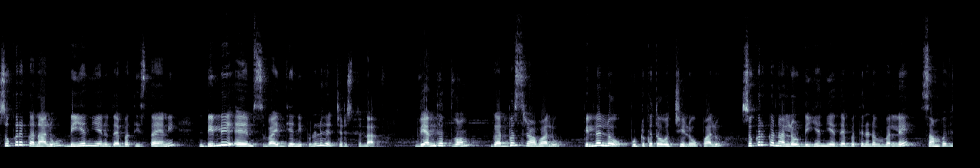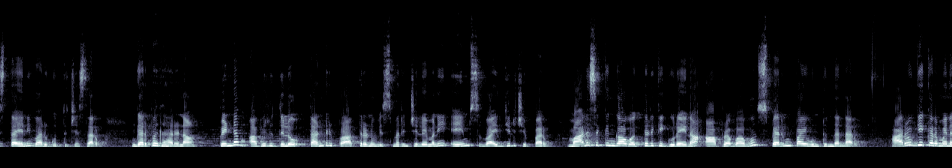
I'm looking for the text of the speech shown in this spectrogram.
శుక్ర కణాలు డిఎన్ఏను దెబ్బతీస్తాయని ఢిల్లీ ఎయిమ్స్ వైద్య నిపుణులు హెచ్చరిస్తున్నారు. వ్యంధత్వం గర్భస్రావాలు పిల్లల్లో పుట్టుకతో వచ్చే లోపాలు శుక్రకణాల్లో డిఎన్ఏ దెబ్బతినడం వల్లే సంభవిస్తాయని వారు గుర్తు చేశారు. గర్భధారణ పిండం అభివృద్ధిలో తండ్రి పాత్రను విస్మరించలేమని ఎయిమ్స్ వైద్యులు చెప్పారు. మానసికంగా ఒత్తిడికి గురైన ఆ ప్రభావం స్పెర్మ్పై ఉంటుందన్నారు. ఆరోగ్యకరమైన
